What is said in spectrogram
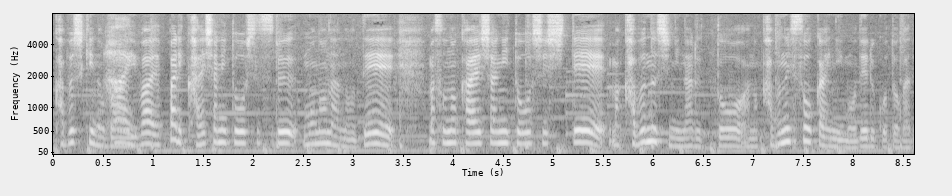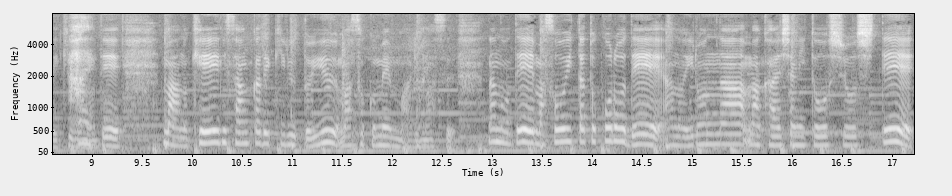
株式の場合はやっぱり会社に投資するものなので、はい、まあ、その会社に投資して、まあ、株主になるとあの株主総会にも出ることができるので、はい、まあ、あの経営に参加できるという、まあ、側面もあります。なので、まあ、そういったところであのいろんな、まあ、会社に投資をして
